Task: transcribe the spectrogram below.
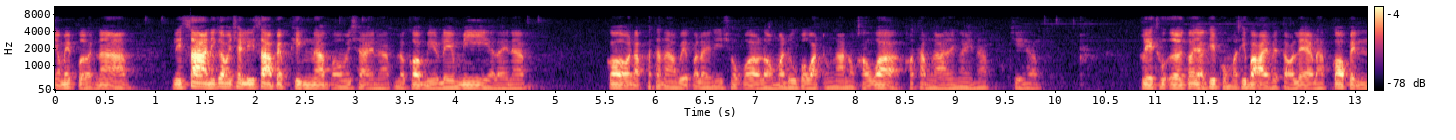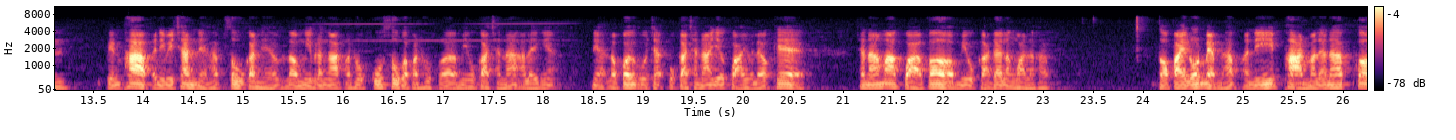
ยังไม่เปิดหน้าครับลิซ่านี่ก็ไม่ใช่ลิซ่าแบ็คพิงนะครับเอาไม่ใช่นะครับ แล้วก็มีเรมี่อะไรนะครับ ก็นักพัฒนาเว็บอะไรนี่โชคก็ลองมาดูประวัติของงานของเขาว่าเขาทำงานยังไงนะครับ โอเคครับ Play to Earn ก็อย่างที่ผมอธิบายไปตอนแรกนะครับ ก็เป็นเป็นภาพแอนิเมชันเนี่ยครับสู้กันเนี่ยครับเรามีพลังงานพันหกกู้สู้กับพันหกก็มีโอกาสชนะอะไรเงี้ยเนี่ยเราก็โอกาสชนะเยอะกว่าอยู่แล้วแค่ ชนะมากกว่าก็มีโอกาสได้รางวัลนะครับ ต่อไปรถแมพนะครับ อันนี้ผ่านมาแล้วนะครับ ก็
